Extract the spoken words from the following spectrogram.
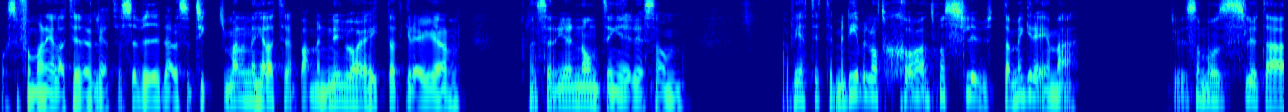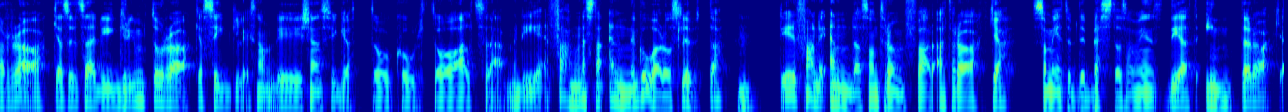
Och så får man hela tiden leta sig vidare. Så tycker man hela tiden bara, men nu har jag hittat grejen. Men sen är det någonting i det som, jag vet inte, men det är väl något skönt med att sluta med grejer med. Det är som att sluta röka. Alltså, det, är så här, det är grymt att röka cigg. Liksom. Det känns ju gött och coolt och allt sådär. Men det är fan nästan ännu godare att sluta. Det är fan det enda som trumfar att röka, som är typ det bästa som finns. Det är att inte röka.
